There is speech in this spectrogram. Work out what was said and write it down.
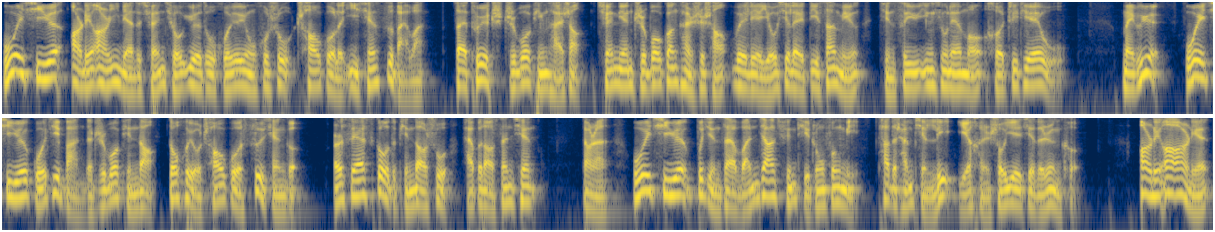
无畏契约二零二一年的全球月度活跃用户数超过了一千四百万。在 Twitch 直播平台上，全年直播观看时长位列游戏类第三名，仅次于英雄联盟和 GTA 五。每个月，无畏契约国际版的直播频道都会有超过四千个，而 CS:GO 的频道数还不到三千。当然，无畏契约不仅在玩家群体中风靡，它的产品力也很受业界的认可。二零二二年，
